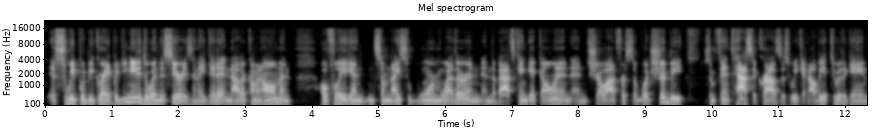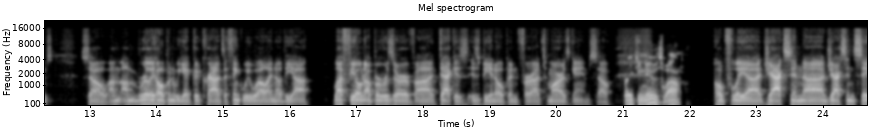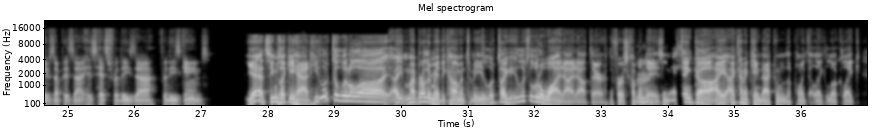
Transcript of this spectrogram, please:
A sweep would be great, but you needed to win this series, and they did it, and now they're coming home, and hopefully again some nice warm weather and and the bats can get going and and show out for some what should be some fantastic crowds this weekend. I'll be at two of the games, so I'm I'm really hoping we get good crowds. I think we will. I know the uh, left field upper reserve uh, deck is is being open for uh, tomorrow's game. So breaking news! Wow. Hopefully, uh, Jackson uh, Jackson saves up his uh, his hits for these uh, for these games. Yeah, it seems like he had. He looked a little. Uh, I, my brother made the comment to me. He looked like he looked a little wide eyed out there the first couple mm-hmm. days, and I think uh, I I kind of came back to him the point that like, look, like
